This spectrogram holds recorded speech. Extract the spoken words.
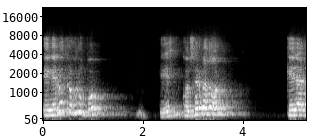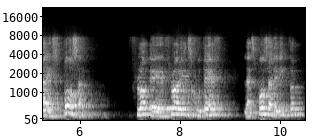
En el otro grupo, que es conservador, queda la esposa, Eh, Florence Jutef, la esposa de Víctor,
